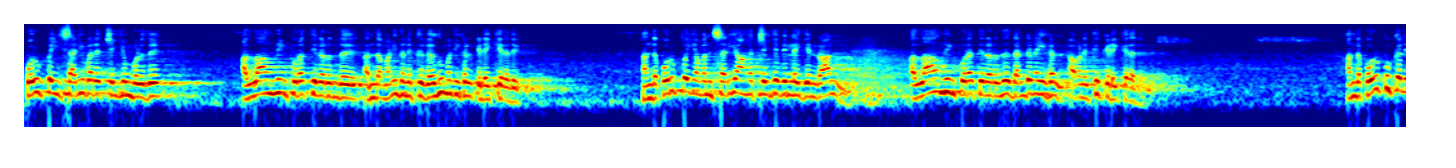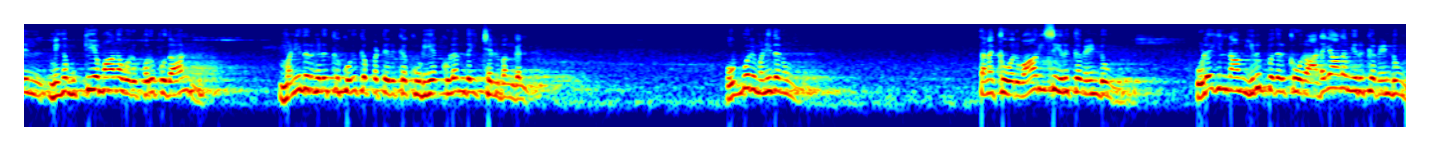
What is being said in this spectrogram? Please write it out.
பொறுப்பை சரிவரச் செய்யும் பொழுது அல்லாஹுவின் புறத்திலிருந்து அந்த மனிதனுக்கு வெகுமதிகள் கிடைக்கிறது. அந்த பொறுப்பை அவன் சரியாக செய்யவில்லை என்றால் அல்லாஹுவின் புறத்திலிருந்து தண்டனைகள் அவனுக்கு கிடைக்கிறது. அந்த பொறுப்புகளில் மிக முக்கியமான ஒரு பொறுப்பு தான் மனிதர்களுக்கு கொடுக்கப்பட்டிருக்கக்கூடிய குழந்தை செல்வங்கள். ஒவ்வொரு மனிதனும் தனக்கு ஒரு வாரிசு இருக்க வேண்டும். உலகில் நாம் இருப்பதற்கு ஒரு அடையாளம் இருக்க வேண்டும்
